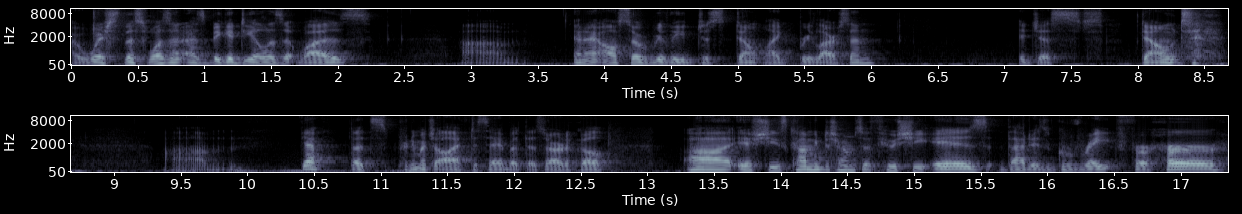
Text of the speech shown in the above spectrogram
I wish this wasn't as big a deal as it was. Um, and I also really just don't like Brie Larson. It just don't. um, yeah, that's pretty much all I have to say about this article. Uh, if she's coming to terms with who she is, that is great for her.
